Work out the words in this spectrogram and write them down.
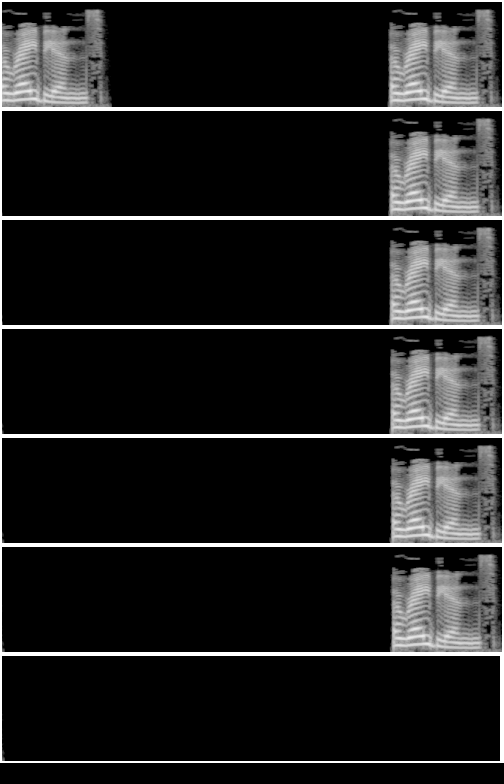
Arabians. Arabians. Arabians. Arabians. Arabians. Arabians Arabians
